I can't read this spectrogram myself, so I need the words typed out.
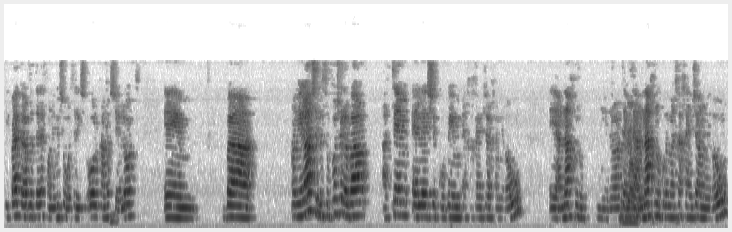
טיפה אקרב את הטלפון אם מישהו רוצה לשאול כמה שאלות. אמירה שבסופו של דבר אתם אלה שקובעים איך החיים שלכם ייראו. אה, אנחנו, אני- זה לא אתם, זה לגמרי. אנחנו קובעים איך החיים שלנו ייראו,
